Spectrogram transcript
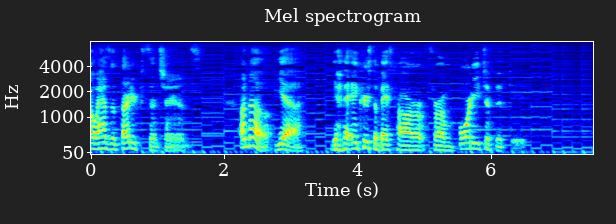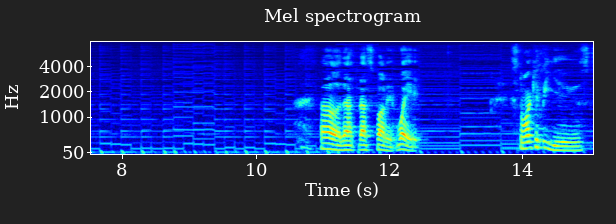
oh, it has a 30% chance. Oh no, yeah. Yeah, they increased the base power from 40 to 50. Oh, that that's funny. Wait. Snore can be used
